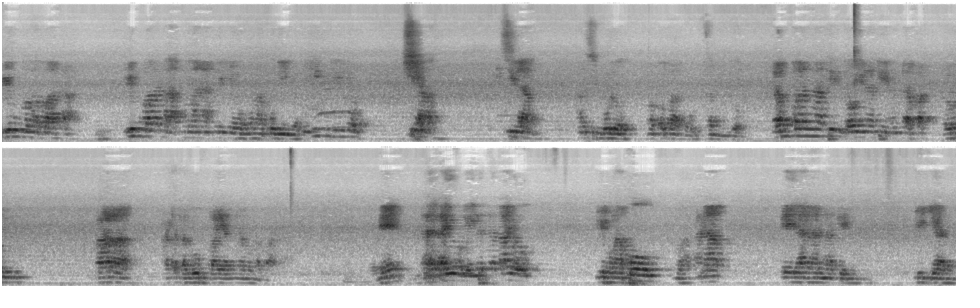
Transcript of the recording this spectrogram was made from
yung mga bata, yung bata, mga anak ninyo, mga pulinyo, isipin ninyo, siya, sila, ang simbolo mapabago sa mundo. Gampanan natin, gawin natin ang dapat gawin para katatagumpayan ng mga bata. Okay? Dahil tayo, edad na tayo, yung mga po, mga anak, kailangan natin bigyan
